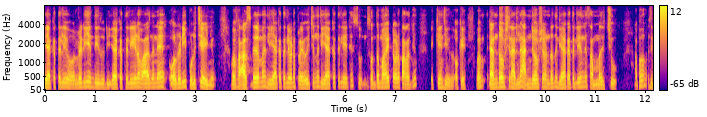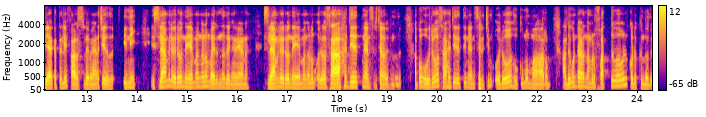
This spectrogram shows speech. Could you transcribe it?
ലിയാക്കത്തലി ഓൾറെഡി എന്ത് ചെയ്തു? ലിയാക്കത്തലിയുടെ വാദം തന്നെ ഓൾറെഡി പൊളിച്ചു കഴിഞ്ഞു. അപ്പൊ ഫാൾസ് ഡമ ലിയാക്കത്തലി അവിടെ പ്രയോഗിച്ചെന്ന് ലിയാക്കത്തലി സ്വന്തമായിട്ട് അവിടെ പറഞ്ഞു വെക്കുകയും ചെയ്തു. ഓക്കെ അപ്പം രണ്ട് ഓപ്ഷൻ അല്ല അഞ്ച് ഓപ്ഷൻ ഉണ്ടെന്ന് ലിയാക്കത്തലി തന്നെ സമ്മതിച്ചു. അപ്പോൾ സിലിയാക്കത്തലി ഫാൾസ് ഡമയാണ് ചെയ്തത്. ഇനി ഇസ്ലാമിൽ ഓരോ നിയമങ്ങളും വരുന്നത് എങ്ങനെയാണ്? ഇസ്ലാമിൽ ഓരോ നിയമങ്ങളും ഓരോ സാഹചര്യത്തിനനുസരിച്ചാണ് വരുന്നത്. അപ്പോൾ ഓരോ സാഹചര്യത്തിനനുസരിച്ചും ഓരോ ഹുക്കുമും മാറും. അതുകൊണ്ടാണ് നമ്മൾ ഫത്വകൾ കൊടുക്കുന്നത്.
